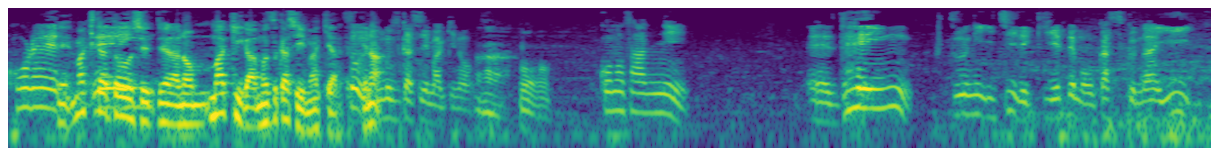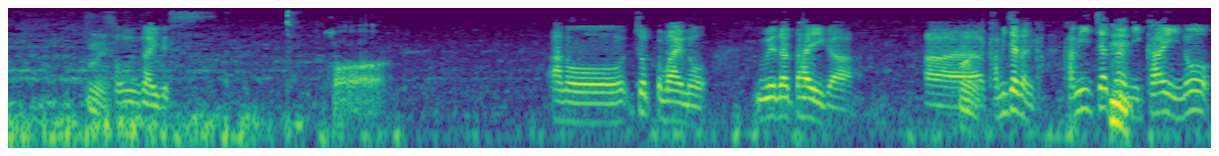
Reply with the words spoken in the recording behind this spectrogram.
これ、え、牧田投手っていうのは、あの、牧が難しい牧やったそうでっけな。す、難しい牧の。うんはこの3人、えー全員、普通に1位で消えてもおかしくない。存在です。はあのーちょっと前の上田大河、あはいー上茶谷か。上茶谷会の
